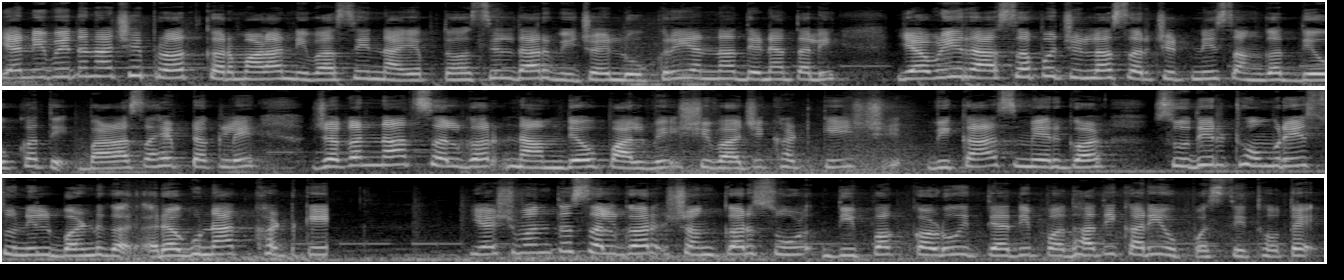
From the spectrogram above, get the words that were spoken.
या निवेदनाची प्रत करमाळा निवासी नायब तहसीलदार विजय लोकरे यांना देण्यात आली. यावेळी रासप जिल्हा सरचिटणीस अंगद देवकते बाळासाहेब टकले जगन्नाथ सलगर नामदेव पालवे शिवाजी खटके विकास मेरगळ सुधीर ठोंबरे सुनील बंडगर रघुनाथ खटके यशवंत सलगर शंकर सूळ दीपक कडू इत्यादी पदाधिकारी उपस्थित होते.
